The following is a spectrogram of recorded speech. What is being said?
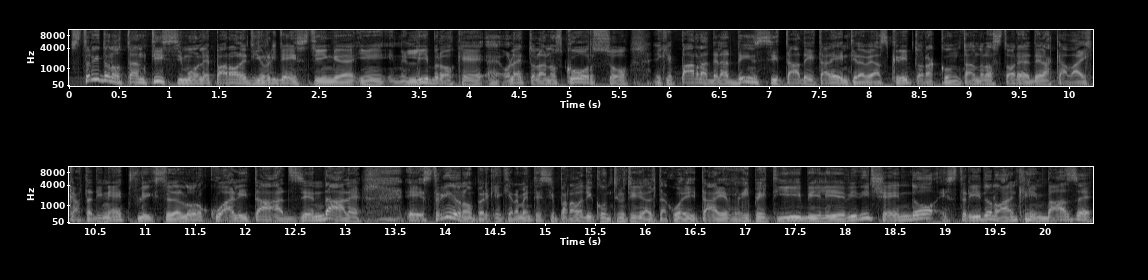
Stridono tantissimo le parole di Reed Hastings nel libro che eh, ho letto l'anno scorso e che parla della densità dei talenti, l'aveva scritto raccontando la storia della cavalcata di Netflix, della loro qualità aziendale e stridono perché chiaramente si parlava di contenuti di alta qualità, irripetibili e vi dicendo e stridono anche in base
